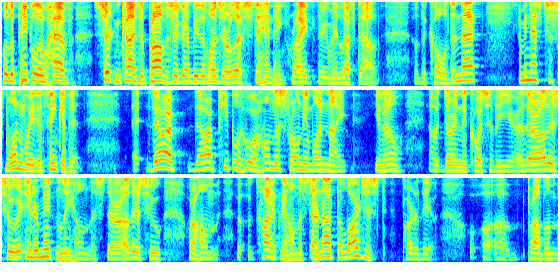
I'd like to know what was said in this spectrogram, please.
well the people who have certain kinds of problems are going to be the ones that are left standing right they're going to be left out of the cold and that i mean that's just one way to think of it there are there are people who are homeless for only one night, you know, uh, during the course of a year. There are others who are intermittently homeless. There are others who are home chronically homeless. They're not the largest part of the uh, uh problem.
